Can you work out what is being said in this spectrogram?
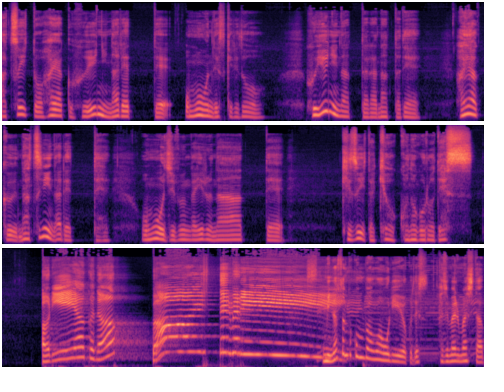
暑いと早く冬になれって思うんですけれど冬になったらなったで早く夏になれって思う自分がいるなって気づいた今日この頃ですオリエヨのボイスデリバリー。皆様こんばんはオリエヨです。始まりました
